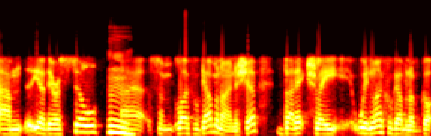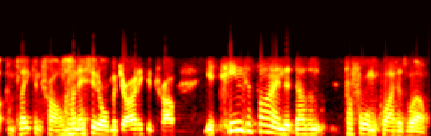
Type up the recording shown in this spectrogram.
Um, you know, there are still uh, some local government ownership, but actually, when local government have got complete control of an asset or majority control, you tend to find it doesn't perform quite as well.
